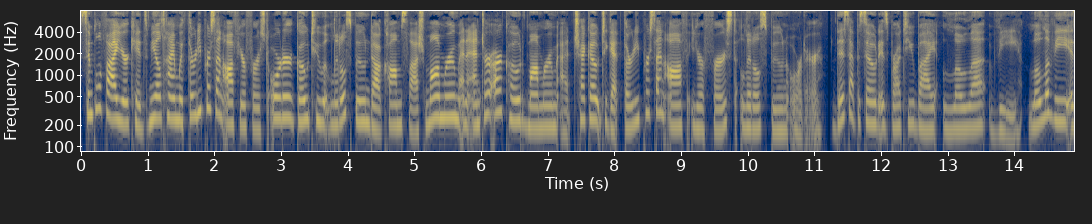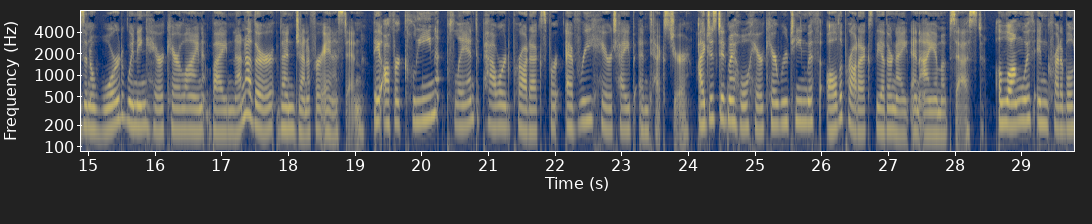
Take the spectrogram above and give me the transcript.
Simplify your kids' mealtime with 30% off your first order. Go to littlespoon.com slash momroom and enter our code momroom at checkout to get 30% off your first Little Spoon order. This episode is brought to you by LolaVie. Lola V is an award-winning hair care line by none other than Jennifer Aniston. They offer clean, plant-powered products for every hair type and texture. I just did my whole hair care routine with all the products the other night and I am obsessed. Along with incredible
